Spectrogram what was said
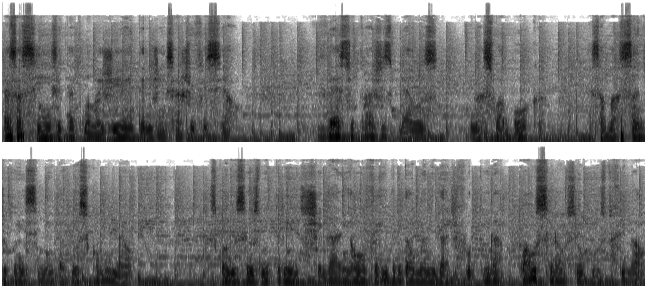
Essa ciência e tecnologia e inteligência artificial veste trajes belos e na sua boca essa maçã de conhecimento é doce como mel. Mas quando seus nutrientes chegarem ao ventre da humanidade futura, qual será o seu gosto final?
